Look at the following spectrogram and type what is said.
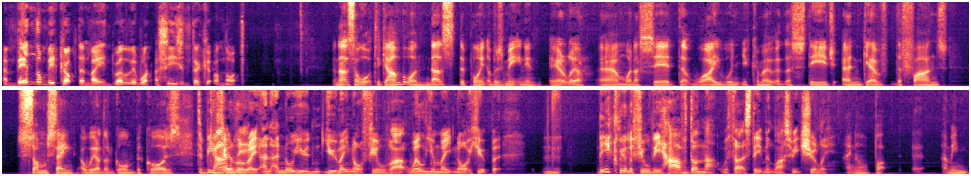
and then they'll make up their mind whether they want a season ticket or not. And that's a lot to gamble on. That's the point I was making in earlier um, when I said that why wouldn't you come out at this stage and give the fans some sign of where they're going? Because to be fair, they... right, and I know you you might not feel that, Will you might not, Hugh, but th- they clearly feel they have done that with that statement last week. Surely, I know, but uh, I mean,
